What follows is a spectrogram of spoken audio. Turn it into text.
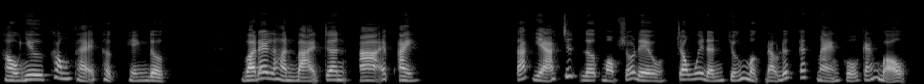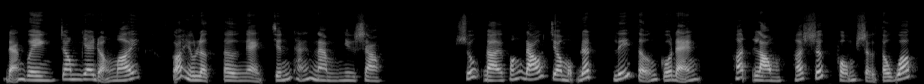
hầu như không thể thực hiện được. Và đây là hình bài trên AFA. Tác giả trích lược một số điều trong quy định chuẩn mực đạo đức cách mạng của cán bộ, đảng viên trong giai đoạn mới có hiệu lực từ ngày 9 tháng 5 như sau. Suốt đời phấn đấu cho mục đích, lý tưởng của đảng, hết lòng, hết sức phụng sự tổ quốc,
